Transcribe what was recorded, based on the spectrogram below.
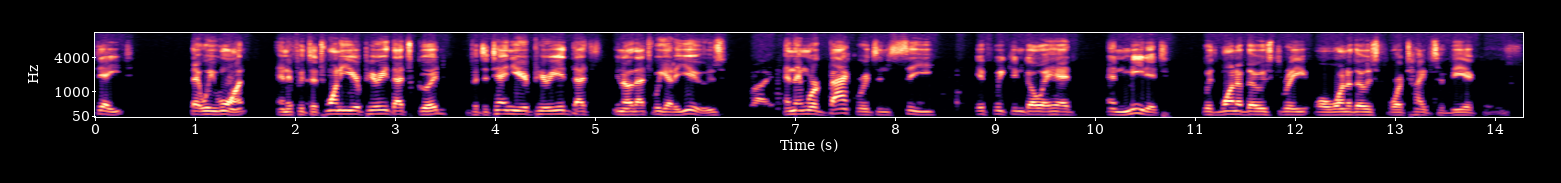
date that we want. And if it's a 20 year period, that's good. If it's a 10 year period, that's, you know, that's what we got to use. Right. And then work backwards and see if we can go ahead and meet it with one of those three or one of those four types of vehicles.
